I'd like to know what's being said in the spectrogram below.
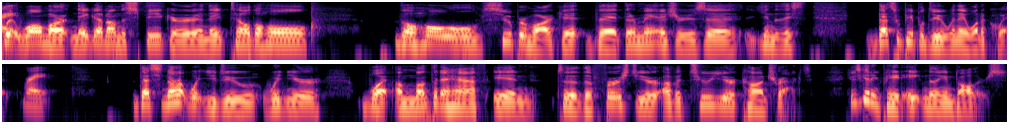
quit. Walmart and they get on the speaker and they tell the whole the whole supermarket that their managers, uh, you know, they. That's what people do when they want to quit. Right. That's not what you do when you're what a month and a half in to the first year of a two year contract. He's getting paid eight million dollars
